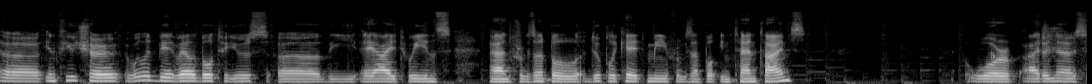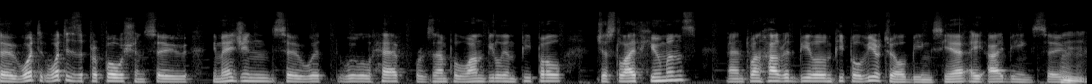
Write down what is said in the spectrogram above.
uh, in future will it be available to use uh, the AI twins and, for example, duplicate me, for example, in ten times? or I don't know. So what what is the proportion? So imagine so what we will have, for example, one billion people, just live humans, and 100 billion people virtual beings yeah ai beings so Mm.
